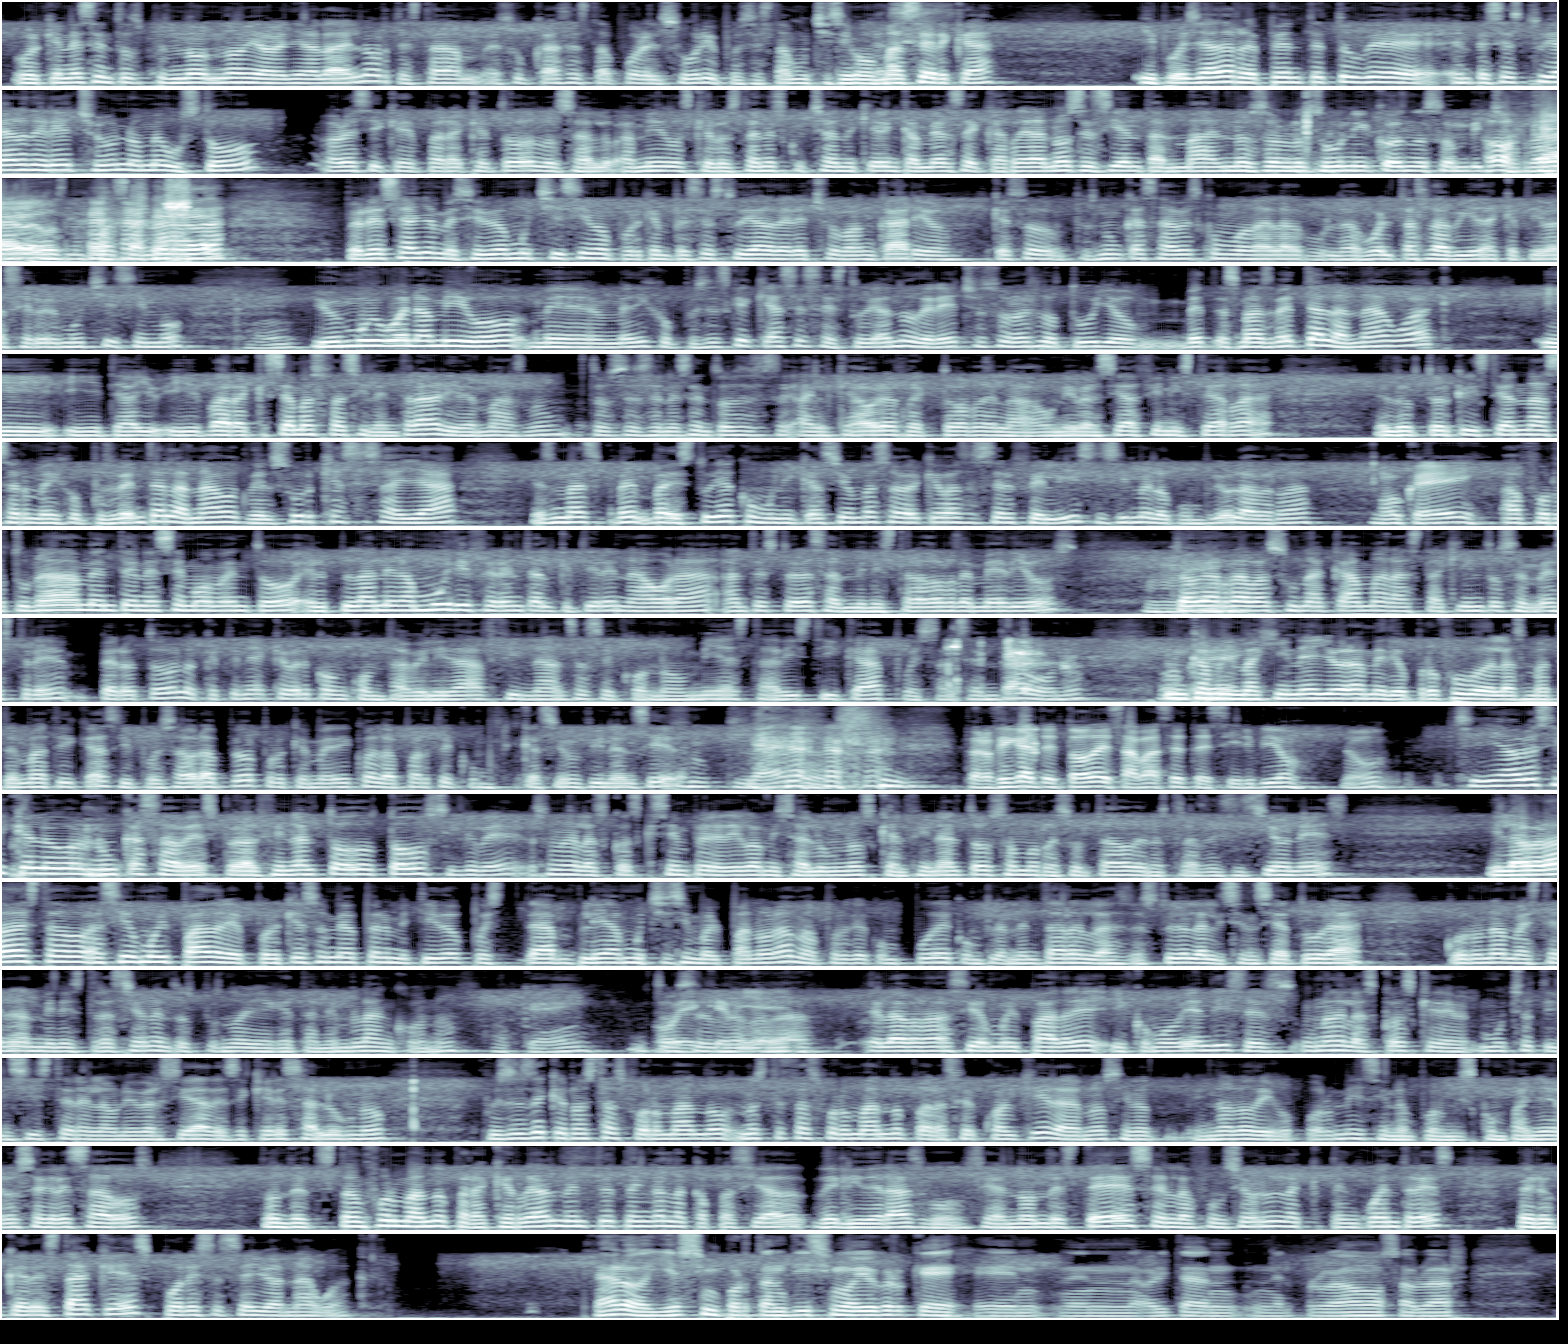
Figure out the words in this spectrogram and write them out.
porque en ese entonces pues no, no iba a venir a la del norte, está, su casa está por el sur y pues está muchísimo más cerca. Y pues ya de repente tuve, empecé a estudiar Derecho, no me gustó. Ahora sí que para que todos los amigos que lo están escuchando y quieren cambiarse de carrera no se sientan mal, no son los únicos, no son bichos raros, no pasa nada. Pero ese año me sirvió muchísimo porque empecé a estudiar Derecho Bancario, que eso pues nunca sabes cómo da las la vueltas la vida, que te iba a servir muchísimo. Y un muy buen amigo me, me, dijo, pues es que ¿qué haces estudiando Derecho? Eso no es lo tuyo. Vete, es más, vete a la náhuac y, y, te, y para que sea más fácil entrar y demás, ¿no? Entonces, en ese entonces, el que ahora es rector de la Universidad Finisterra, el doctor Cristian Nasser me dijo, pues vente a la Náhuac del Sur, ¿qué haces allá? Es más, ven, estudia comunicación, vas a ver que vas a ser feliz y sí me lo cumplió, la verdad. Ok. Afortunadamente en ese momento el plan era muy diferente al que tienen ahora. Antes tú eras administrador de medios, tú agarrabas una cámara hasta quinto semestre, pero todo lo que tenía que ver con contabilidad, finanzas, economía, estadística, pues al centavo, ¿no? Nunca me imaginé, yo era medio prófugo de las matemáticas y pues ahora peor porque me dedico a la parte de comunicación financiera. Claro. pero fíjate, toda esa base te sirvió, ¿no? Sí, ahora sí que luego nunca sabes, pero al final todo, todo sirve. Es una de las cosas que siempre le digo a mis alumnos, que al final todos somos resultado de nuestras decisiones. Y la verdad ha, estado, ha sido muy padre porque eso me ha permitido pues ampliar muchísimo el panorama porque pude complementar el estudio de la licenciatura con una maestría en administración, entonces pues no llegué tan en blanco, ¿no? Ok. Entonces Oye, la, bien. verdad, eh, la verdad ha sido muy padre y como bien dices, una de las cosas que mucho te insisten en la universidad desde que eres alumno, pues es de que no estás formando, no te estás formando para ser cualquiera, ¿no? Sino, y no lo digo por mí, sino por mis compañeros egresados donde te están formando para que realmente tengas la capacidad de liderazgo, o sea, en donde estés, en la función en la que te encuentres, pero que destaques por ese sello Anáhuac. Claro, y es importantísimo, yo creo que en, ahorita en el programa vamos a hablar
